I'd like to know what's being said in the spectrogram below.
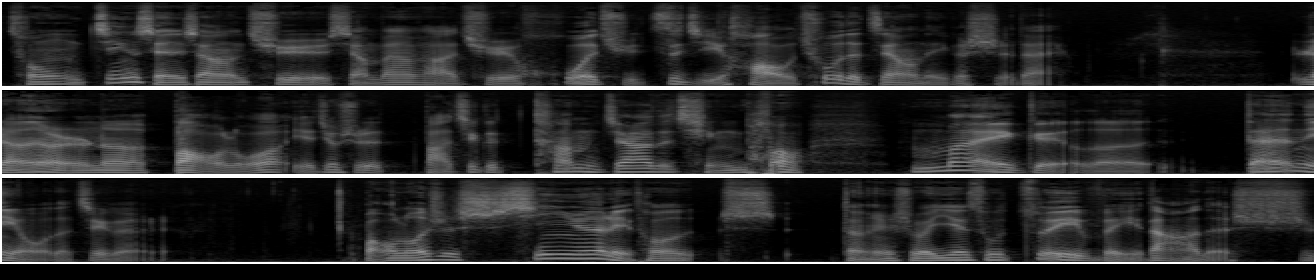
从精神上去想办法去获取自己好处的这样的一个时代。然而呢，保罗也就是把这个他们家的情报卖给了 Daniel 的这个人。保罗是新约里头是等于说耶稣最伟大的使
